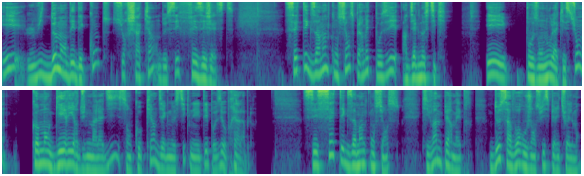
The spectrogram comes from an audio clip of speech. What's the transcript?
et lui demander des comptes sur chacun de ses faits et gestes. Cet examen de conscience permet de poser un diagnostic. Et posons-nous la question, Comment guérir d'une maladie sans qu'aucun diagnostic n'ait été posé au préalable C'est cet examen de conscience qui va me permettre de savoir où j'en suis spirituellement.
